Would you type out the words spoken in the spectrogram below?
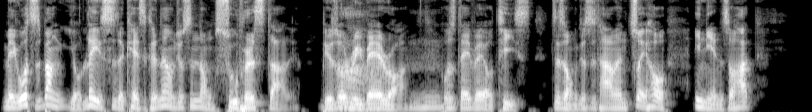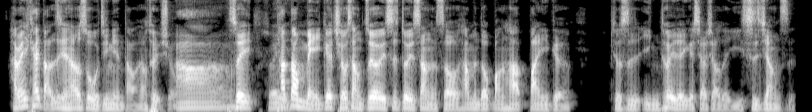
美国职棒有类似的 case，可是那种就是那种 superstar 的，比如说 Rivera、啊嗯、或是 David Ortiz 这种，就是他们最后一年的时候，他还没开打之前，他就说我今年打完要退休啊。所以他到每一个球场最后一次对上的时候，他们都帮他办一个就是隐退的一个小小的仪式，这样子。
